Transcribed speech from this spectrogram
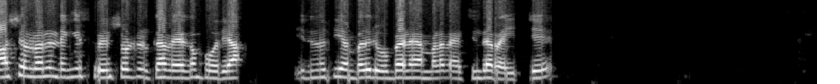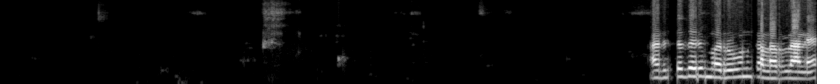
ആവശ്യമുള്ളവരുണ്ടെങ്കിൽ സ്ക്രീൻഷോട്ട് എടുക്കാൻ വേഗം പോരുക. ഇരുന്നൂറ്റി എൺപത് രൂപയാണ് നമ്മളെ വാക്സിന്റെ റേറ്റ് അടുത്തതൊരു മെറൂൺ കളറിലാണ്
